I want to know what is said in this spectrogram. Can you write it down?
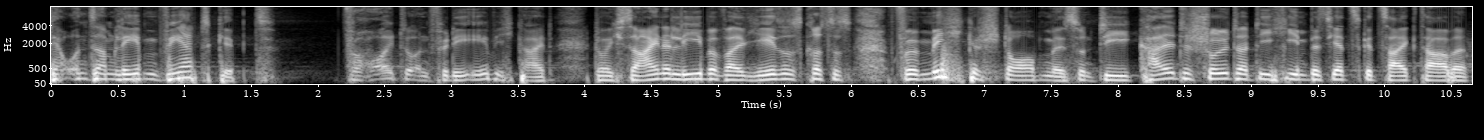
der unserem Leben Wert gibt. für heute und für die Ewigkeit durch seine Liebe, weil Jesus Christus für mich gestorben ist und die kalte Schulter, die ich ihm bis jetzt gezeigt habe,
